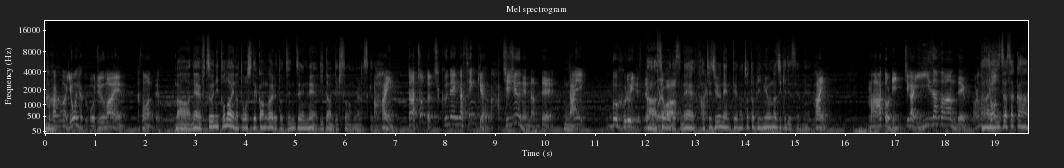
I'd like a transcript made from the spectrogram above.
価格が450万円。だそうなんです、まあね普通に都内の投資で考えると全然ねリターンできそうなもんですけど。はい。ただちょっと築年が1980年なんで、うん、だいぶ古いですねあそうですね、はい、80年っていうのはちょっと微妙な時期ですよね。はいまああと立地が飯笹なんでこれもちょっ飯笹か。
